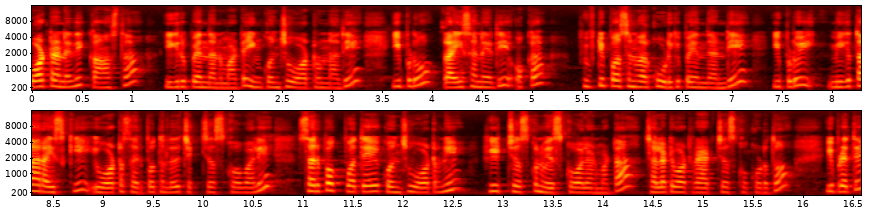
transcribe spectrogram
వాటర్ అనేది కాస్త ఎగిరిపోయిందనమాట ఇంకొంచెం వాటర్ ఉన్నది. ఇప్పుడు రైస్ అనేది ఒక ఫిఫ్టీ పర్సెంట్ వరకు ఉడికిపోయిందండి. ఇప్పుడు మిగతా రైస్కి ఈ వాటర్ సరిపోతుంది లేదో చెక్ చేసుకోవాలి. సరిపోకపోతే కొంచెం వాటర్ని హీట్ చేసుకొని వేసుకోవాలన్నమాట. చల్లటి వాటర్ యాడ్ చేసుకోకూడదు. ఇప్పుడైతే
